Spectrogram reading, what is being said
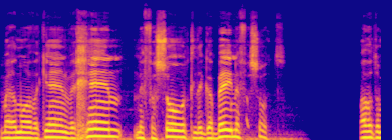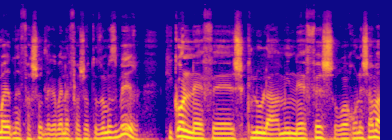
אומר אדמו"ר הזקן, וכן נפשות לגבי נפשות. מה זאת אומרת נפשות לגבי נפשות? אז הוא מסביר, כי כל נפש כלולה מנפש, רוח ונשמה.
